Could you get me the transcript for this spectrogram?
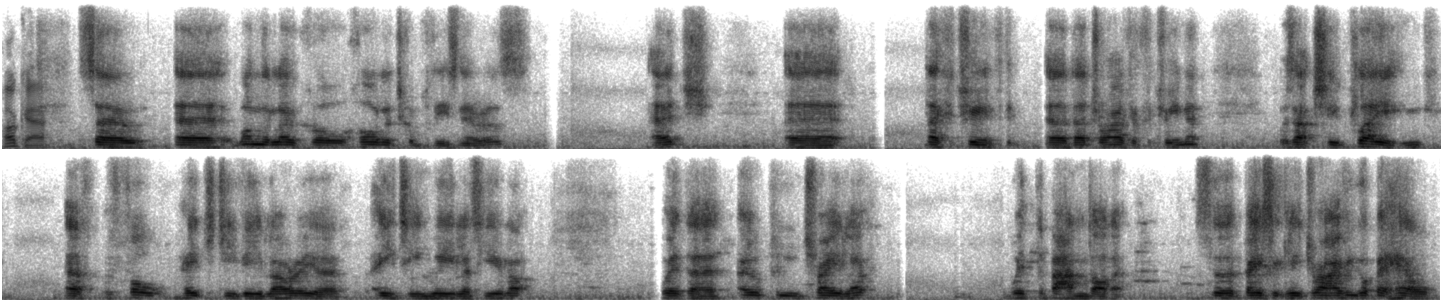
Okay. So uh, one of the local haulage companies near us, Edge, uh, their Katrina, uh, their driver Katrina, was actually playing a, a full HGV lorry, a 18 wheeler to you lot, with an open trailer with the band on it. So they're basically driving up a hill.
